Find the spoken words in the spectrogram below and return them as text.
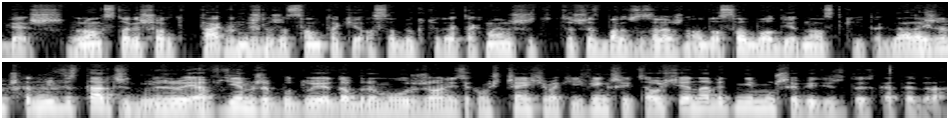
wiesz, long story short, tak, Mhm. myślę, że są takie osoby, które tak mają, że to też jest bardzo zależne od osoby, od jednostki i tak dalej. Że na przykład mi wystarczy, Mhm. że ja wiem, że buduję dobry mur, że on jest jakąś częścią jakiejś większej całości, ja nawet nie muszę wiedzieć, że to jest katedra.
